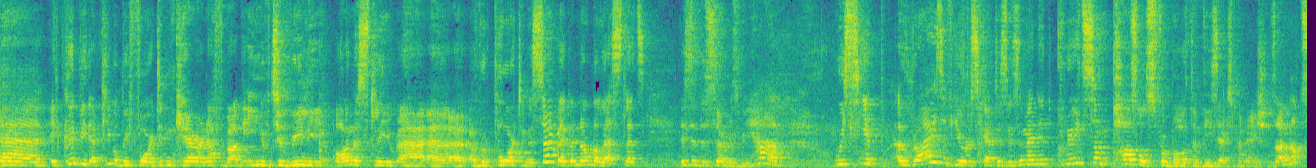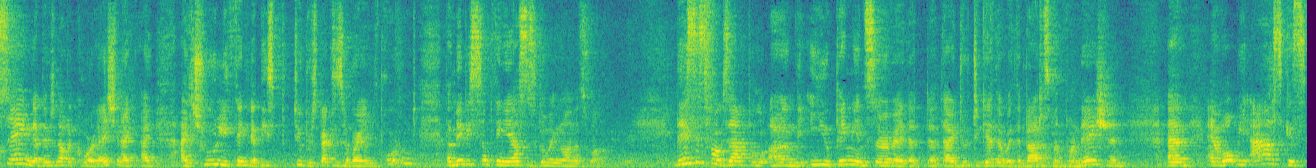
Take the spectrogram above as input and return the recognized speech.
um, it could be that people before didn't care enough about the EU to really honestly uh, uh, report in a survey, but nonetheless, let's, this is the surveys we have. We see a, a, rise of Euroscepticism and it creates some puzzles for both of these explanations. I'm not saying that there's not a correlation. I, I, I truly think that these two perspectives are very important, but maybe something else is going on as well. This is, for example, um, the EU opinion survey that, that I do together with the Bertelsmann Foundation. Um, and what we ask is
